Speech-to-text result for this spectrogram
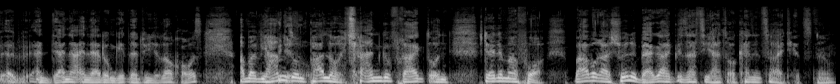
äh, deine Einladung geht natürlich auch raus, aber wir haben so ein paar Leute angefragt und stell dir mal vor, Barbara Schöneberger hat gesagt, sie hat auch keine Zeit jetzt. Ne?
